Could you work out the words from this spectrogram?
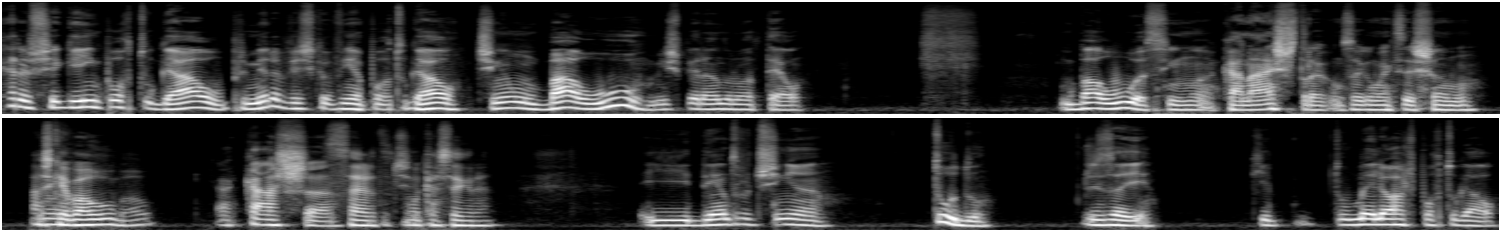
Cara, eu cheguei em Portugal, primeira vez que eu vim a Portugal, tinha um baú me esperando no hotel. Um baú, assim, uma canastra, não sei como é que vocês chamam. acho que é baú, baú. A caixa. Certo, uma caixa grande. E dentro tinha tudo, diz aí. Que, o melhor de Portugal.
